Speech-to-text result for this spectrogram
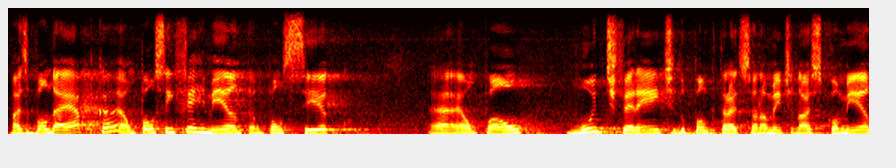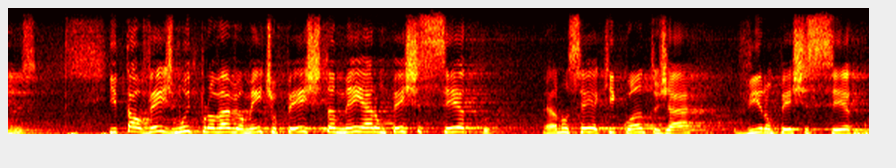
mas o pão da época é um pão sem fermento, é um pão seco, é, é um pão muito diferente do pão que tradicionalmente nós comemos. E talvez, muito provavelmente, o peixe também era um peixe seco. Eu não sei aqui quantos já viram peixe seco.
